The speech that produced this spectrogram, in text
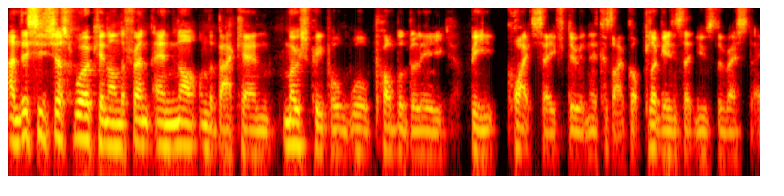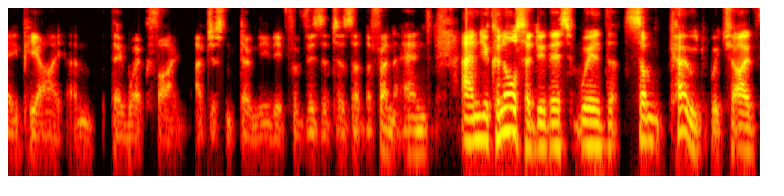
And this is just working on the front end not on the back end. Most people will probably be quite safe doing it because I've got plugins that use the REST API and they work fine. I just don't need it for visitors at the front end. And you can also do this with some code, which I've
